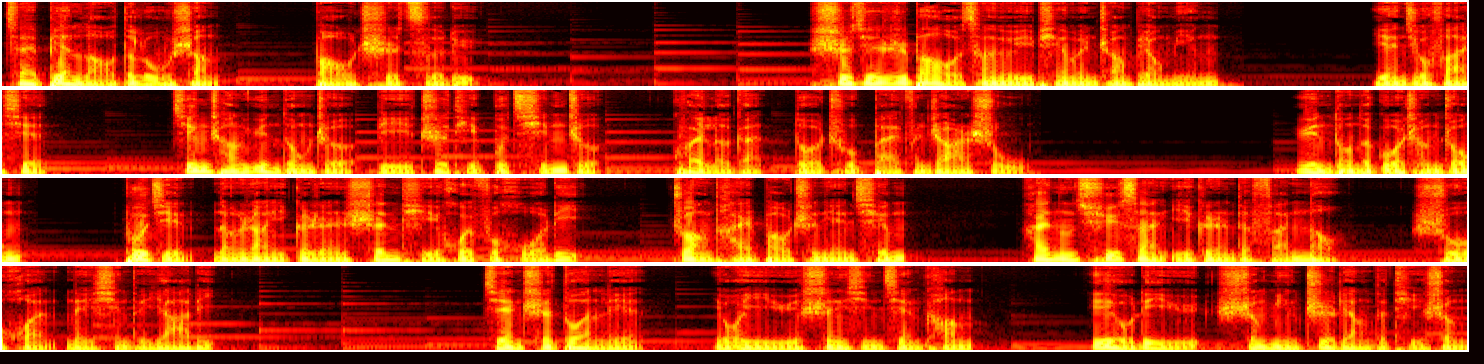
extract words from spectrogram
在变老的路上保持自律。世界日报曾有一篇文章表明，研究发现，经常运动者比肢体不勤者快乐感多出百分之二十五。运动的过程中，不仅能让一个人身体恢复活力，状态保持年轻，还能驱散一个人的烦恼，舒缓内心的压力。坚持锻炼有益于身心健康。也有利于生命质量的提升。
